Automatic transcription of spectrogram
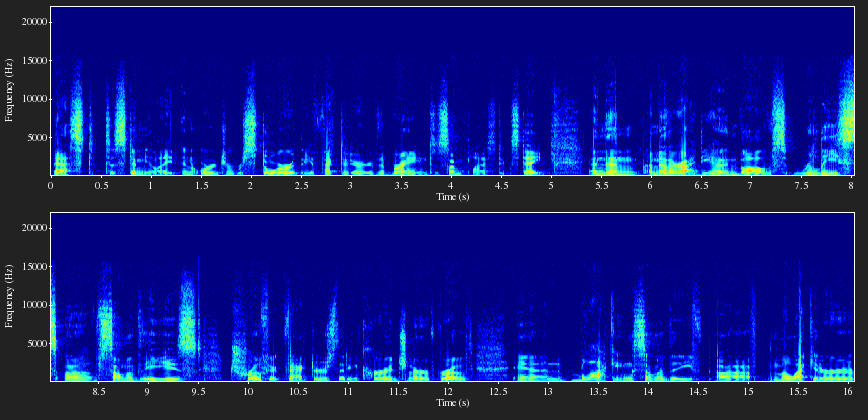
best to stimulate in order to restore the affected area of the brain to some plastic state. And then another idea involves release of some of these trophic factors that encourage nerve growth and blocking some of the uh, molecular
